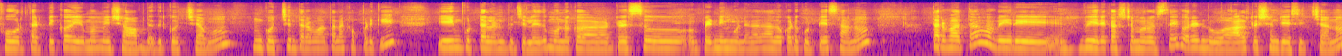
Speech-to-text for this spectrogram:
ఫోర్ థర్టీకో ఏమో మేము షాప్ దగ్గరికి వచ్చాము. ఇంకొచ్చిన తర్వాత నాకు అప్పటికి ఏం కుట్టాలనిపించలేదు. మొన్న ఒక డ్రెస్ పెండింగ్ ఉండే కదా అదొకటి కుట్టేశాను. తర్వాత వేరే వేరే కస్టమర్ వస్తే ఒక రెండు ఆల్ట్రేషన్ చేసి ఇచ్చాను.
